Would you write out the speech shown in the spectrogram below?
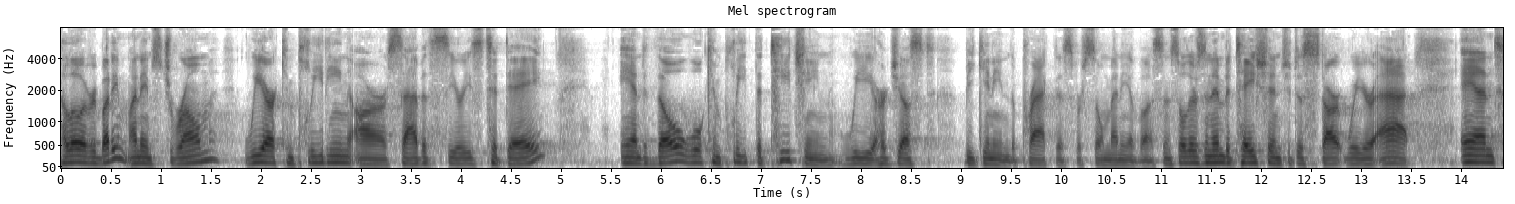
Hello, everybody. My name's Jerome. We are completing our Sabbath series today. And though we'll complete the teaching, we are just beginning the practice for so many of us. And so there's an invitation to just start where you're at. And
